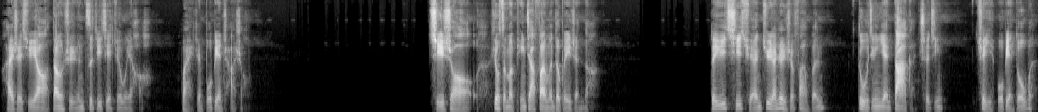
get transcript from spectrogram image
还是需要当事人自己解决为好，外人不便插手。”齐少又怎么评价范文的为人呢？对于齐全居然认识范文，杜金燕大感吃惊。却也不便多问。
